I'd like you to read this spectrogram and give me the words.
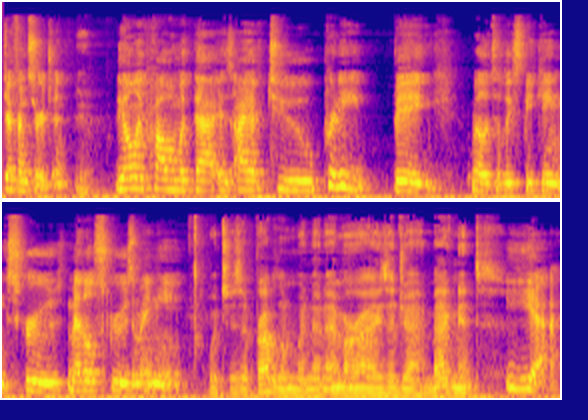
different surgeon. Yeah. The only problem with that is I have two pretty big, relatively speaking, screws, metal screws in my knee. Which is a problem when an MRI is a giant magnet. Yeah.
